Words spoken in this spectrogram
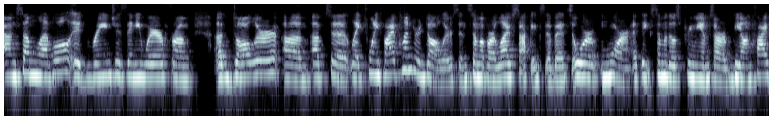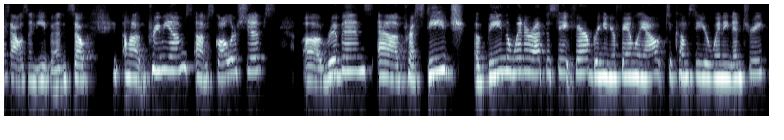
on some level, it ranges anywhere from a dollar um, up to like twenty five hundred dollars in some of our livestock exhibits, or more. I think some of those premiums are beyond five thousand even. So, uh, premiums, um, scholarships uh, ribbons, uh, prestige of being the winner at the state fair, bringing your family out to come see your winning entry.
